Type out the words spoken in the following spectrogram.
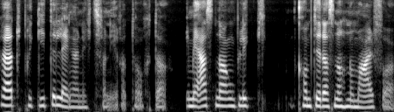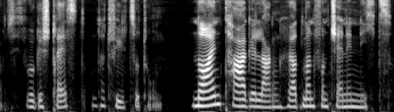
hört Brigitte länger nichts von ihrer Tochter. Im ersten Augenblick kommt ihr das noch normal vor. Sie ist wohl gestresst und hat viel zu tun. Neun Tage lang hört man von Jenny nichts.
